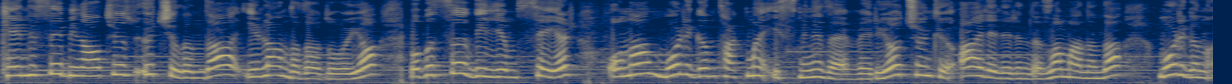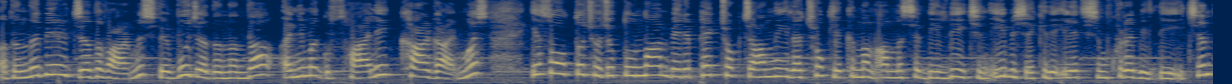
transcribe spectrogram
Kendisi 1603 yılında İrlanda'da doğuyor. Babası William Sayer ona Morrigan takma ismini de veriyor. Çünkü ailelerinde zamanında Morrigan adında bir cadı varmış ve bu cadının da animagus hali kargaymış. Isolde da çocukluğundan beri pek çok canlıyla çok yakından anlaşabildiği için, iyi bir şekilde iletişim kurabildiği için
